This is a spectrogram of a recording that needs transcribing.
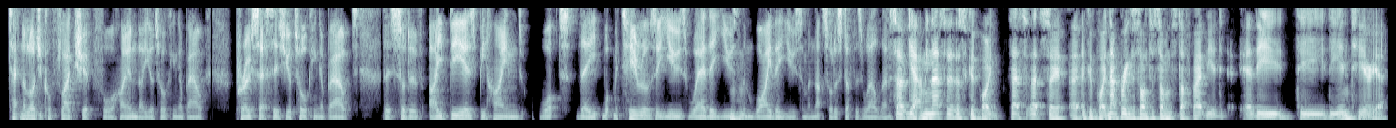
technological flagship for Hyundai, you're talking about processes. You're talking about the sort of ideas behind what they what materials they use, where they use Mhm. them, why they use them, and that sort of stuff as well. Then, So yeah, I mean that's a, that's a good point. That's that's a, a good point. And that brings us on to some of the stuff about the uh, the the the interior.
